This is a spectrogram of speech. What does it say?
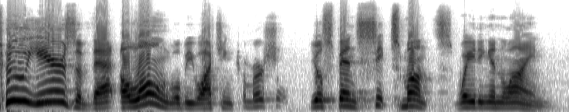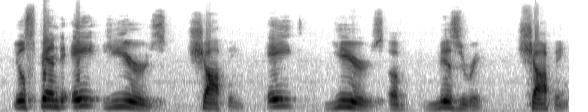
Two years of that alone will be watching commercial. You'll spend six months waiting in line. You'll spend eight years shopping. Eight years of misery shopping.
